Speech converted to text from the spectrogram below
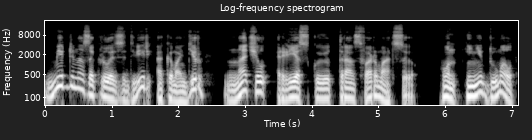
медленно закрылась дверь, а командир начал резкую трансформацию. Он и не думал,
